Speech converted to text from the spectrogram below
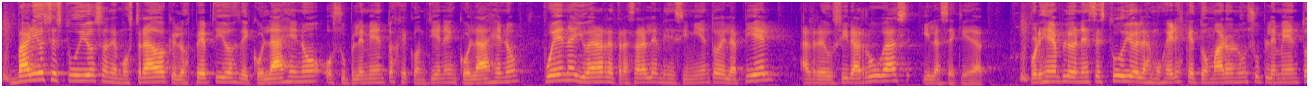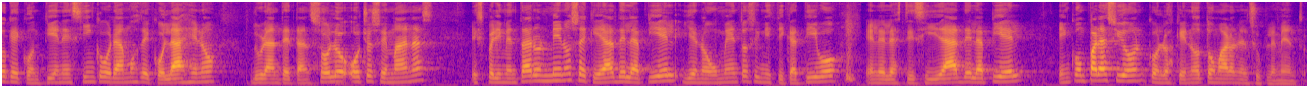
Varios estudios han demostrado que los péptidos de colágeno o suplementos que contienen colágeno pueden ayudar a retrasar el envejecimiento de la piel al reducir arrugas y la sequedad. Por ejemplo, en este estudio, las mujeres que tomaron un suplemento que contiene 5 gramos de colágeno durante tan solo 8 semanas experimentaron menos sequedad de la piel y un aumento significativo en la elasticidad de la piel en comparación con los que no tomaron el suplemento.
